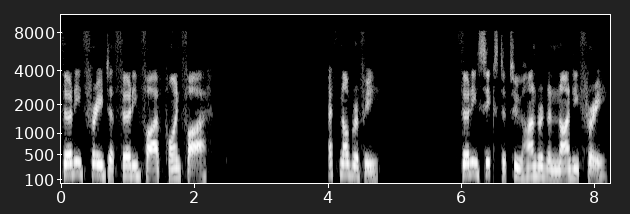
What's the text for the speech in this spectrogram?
33 to 35.5 Ethnography. 36 to 293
